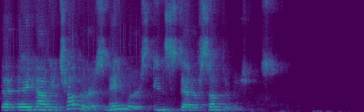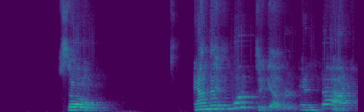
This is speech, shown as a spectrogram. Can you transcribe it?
that they have each other as neighbors instead of subdivisions. So, and they've worked together. In fact,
